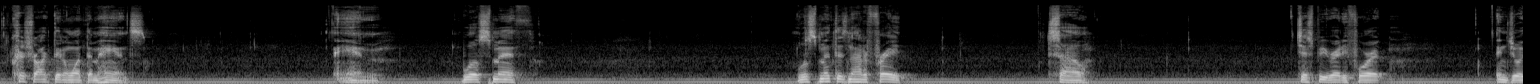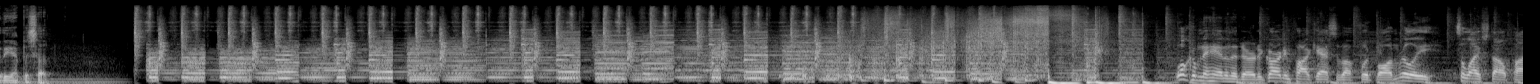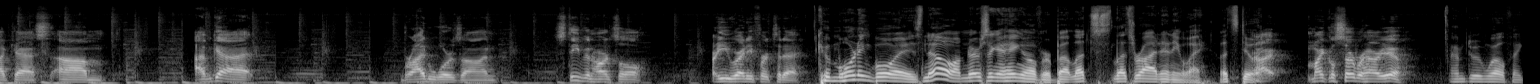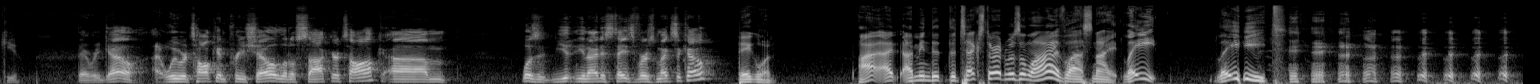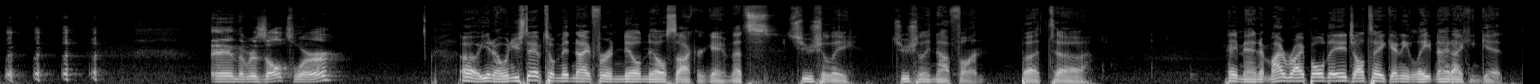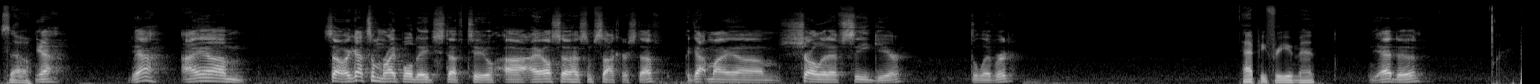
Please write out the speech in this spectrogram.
Chris Rock didn't want them hands. And Will Smith Will Smith is not afraid. So just be ready for it. Enjoy the episode. Welcome to Hand in the Dirt, a gardening podcast about football, and really, it's a lifestyle podcast. Um, I've got Bride Wars on, Stephen Hartzell, are you ready for today? Good morning, boys. No, I'm nursing a hangover, but let's let's ride anyway. Let's do it. All right, Michael Serber, how are you? I'm doing well, thank you. There we go. Uh, we were talking pre-show, a little soccer talk. Um, was it United States versus Mexico? Big one. I I, I mean the, the text thread was alive last night, late, late. and the results were oh, you know, when you stay up till midnight for a nil-nil soccer game, that's it's usually it's usually not fun. But uh, hey, man, at my ripe old age, I'll take any late night I can get. So yeah, yeah, I um, so I got some ripe old age stuff too. Uh, I also have some soccer stuff. I got my um, Charlotte FC gear delivered. Happy for you, man. Yeah, dude.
